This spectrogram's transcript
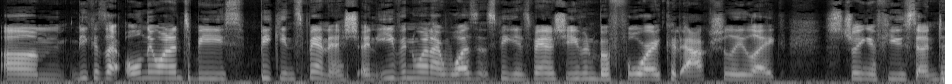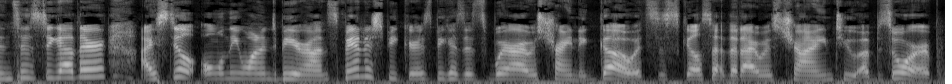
Um, because i only wanted to be speaking spanish. And even when i wasn't speaking spanish even before i could actually like string a few sentences together i still only wanted to be around spanish speakers because it's where i was trying to go. It's the skill set that i was trying to absorb.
